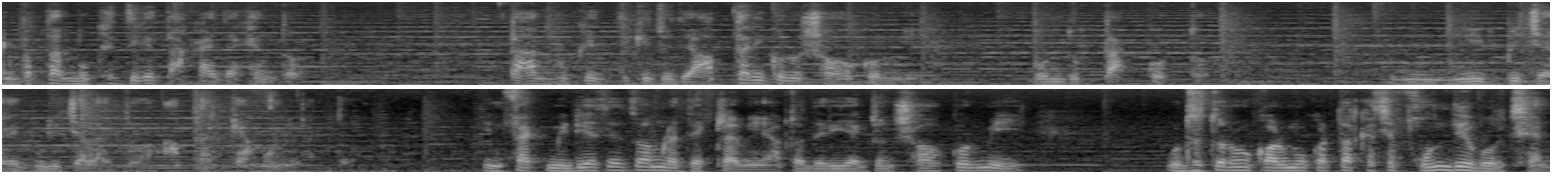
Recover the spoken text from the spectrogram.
একবার তার মুখের দিকে তাকায় দেখেন তো। তার বুকের দিকে যদি আপনারই কোনো সহকর্মী বন্দুক তাক করতো, নির্বিচারে গুলি চালাতো, আপনার কেমন লাগতো? ইনফ্যাক্ট মিডিয়াতে তো আমরা দেখলামই, আপনাদেরই একজন সহকর্মী ঊর্ধ্বতন কর্মকর্তার কাছে ফোন দিয়ে বলছেন,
